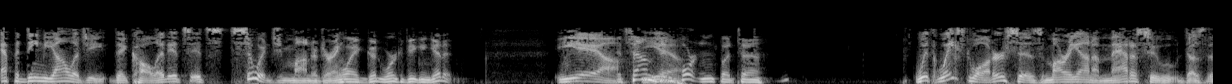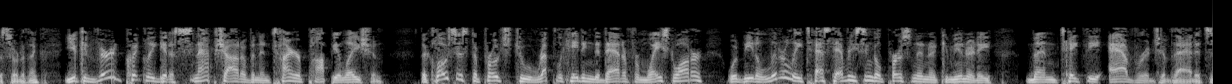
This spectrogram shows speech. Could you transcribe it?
epidemiology, they call it. It's it's sewage monitoring. Boy, good work if you can get it. Yeah, It sounds yeah. important, but uh, With wastewater, says Mariana Matus, who does this sort of thing, you can very quickly get a snapshot of an entire population. The closest approach to replicating the data from wastewater would be to literally test every single person in a community, then take the average of that. It's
